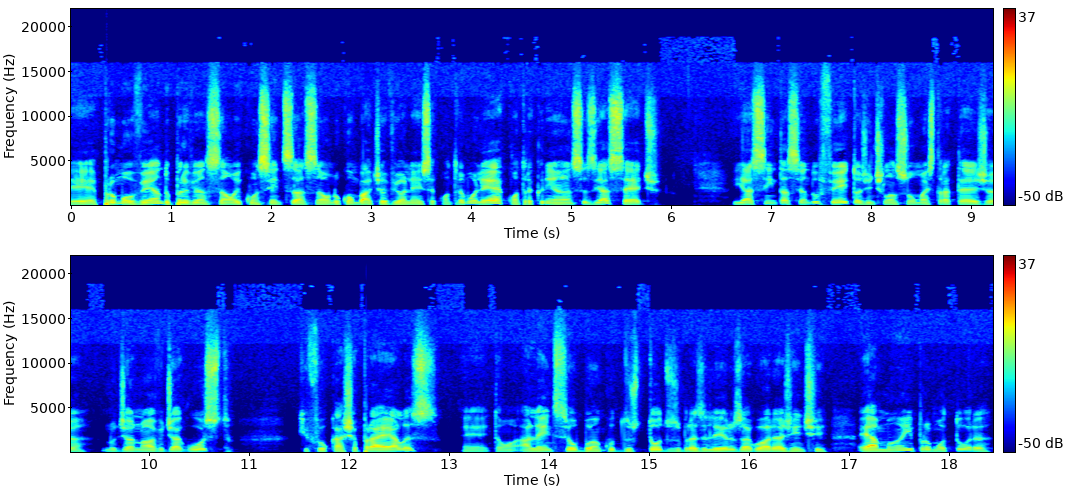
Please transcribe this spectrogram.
é, promovendo prevenção e conscientização no combate à violência contra a mulher, contra crianças e assédio. E assim está sendo feito. A gente lançou uma estratégia no dia 9 de agosto, que foi o Caixa para Elas. É, então, além de ser o banco de todos os brasileiros, agora a gente é a mãe promotora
